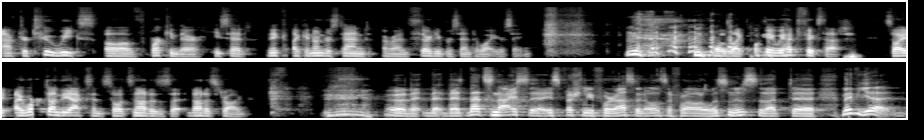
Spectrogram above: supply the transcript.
after two weeks of working there, he said, Nick, I can understand around 30% of what you're saying. I was like, okay, we had to fix that. So I, I worked on the accent, so it's not as uh, not as strong. Uh, that, that, that's nice, uh, especially for us and also for our listeners. But uh, maybe, yeah,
